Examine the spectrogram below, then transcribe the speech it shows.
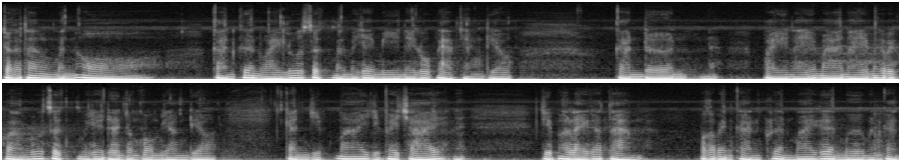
จนกระทั่งมันอ๋อการเคลื่อนไหวรู้สึกมันไม่ใช่มีในรูปแบบอย่างเดียว การเดินไปไหนมาไหนมันก็เป็นความรู้สึกไม่ใช่เดินจงกรมอย่างเดียว การหยิบไม้หยิบไฟฉายหยิบอะไรก็ตามมันก็เป็นการเคลื่อนไม้เคลื่อนมือเหมือนกัน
